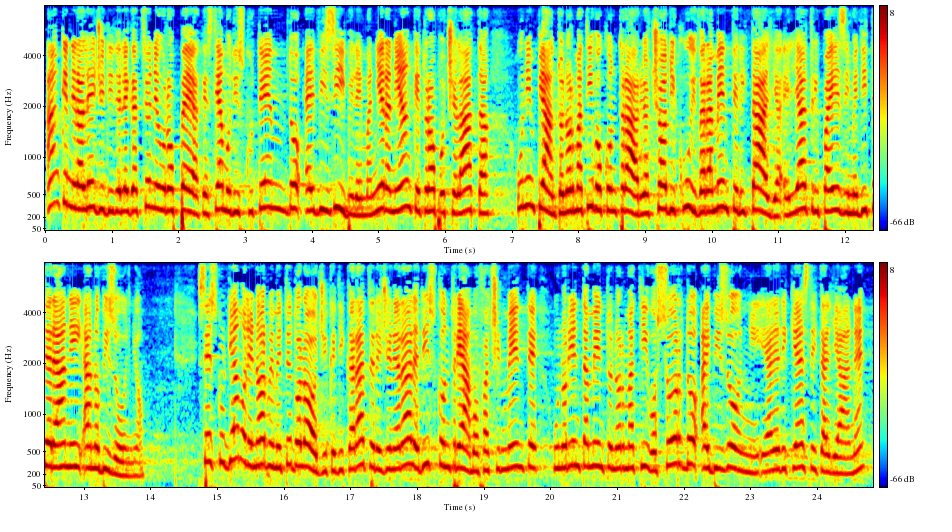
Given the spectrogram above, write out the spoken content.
Anche nella legge di delegazione europea che stiamo discutendo è visibile in maniera neanche troppo celata un impianto normativo contrario a ciò di cui veramente l'Italia e gli altri paesi mediterranei hanno bisogno. Se escludiamo le norme metodologiche di carattere generale riscontriamo facilmente un orientamento normativo sordo ai bisogni e alle richieste italiane,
